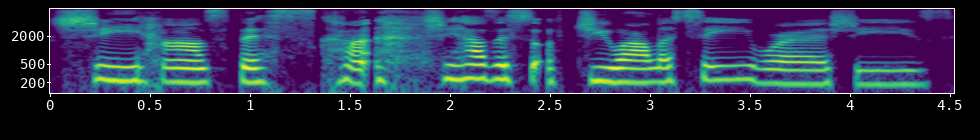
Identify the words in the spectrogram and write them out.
she has this kind she has this sort of duality where she's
